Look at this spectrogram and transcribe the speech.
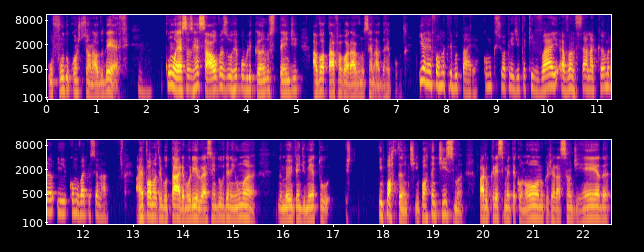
o Fundo Constitucional do DF. Uhum. Com essas ressalvas, o Republicanos tende a votar favorável no Senado da República. E a reforma tributária? Como que o senhor acredita que vai avançar na Câmara e como vai para o Senado? A reforma tributária, Murilo, é sem dúvida nenhuma, no meu entendimento, importante, importantíssima para o crescimento econômico, geração de renda,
